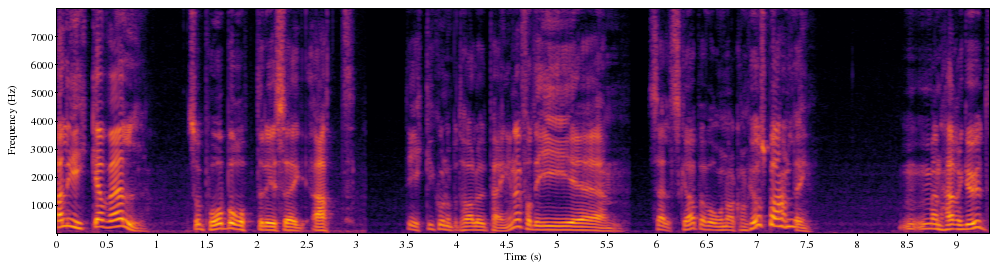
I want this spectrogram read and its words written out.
Allikevel så påberopte de seg at de ikke kunne betale ut pengene fordi eh, selskapet var under konkursbehandling. Men herregud,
